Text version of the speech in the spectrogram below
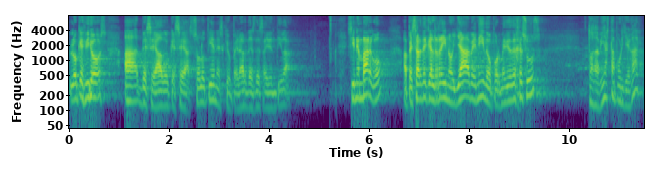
lo que Dios ha deseado que seas. Solo tienes que operar desde esa identidad. Sin embargo, a pesar de que el reino ya ha venido por medio de Jesús, todavía está por llegar.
